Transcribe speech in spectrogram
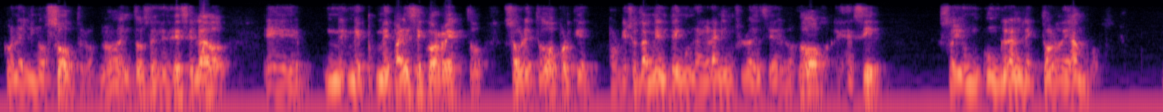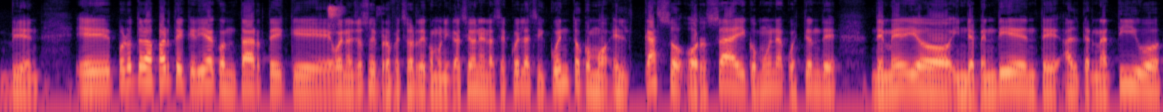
con el nosotros, ¿no? Entonces, desde ese lado, eh, me, parece correcto, sobre todo porque, porque yo también tengo una gran influencia de los dos, es decir, soy un, gran lector de ambos. Bien. Eh, por otra parte, quería contarte que, bueno, yo soy profesor de comunicación en las escuelas y cuento como el caso Orsay como una cuestión de, medio independiente, alternativo.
